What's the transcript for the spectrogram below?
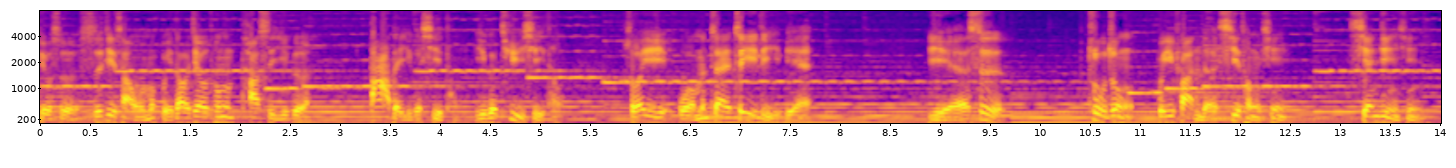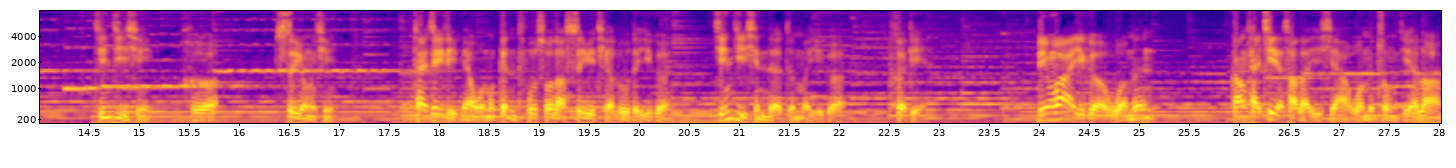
就是实际上，我们轨道交通它是一个大的一个系统，一个巨系统，所以我们在这里边也是注重规范的系统性、先进性、经济性和适用性。在这里面，我们更突出了市域铁路的一个经济性的这么一个特点。另外一个，我们刚才介绍了一下，我们总结了。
